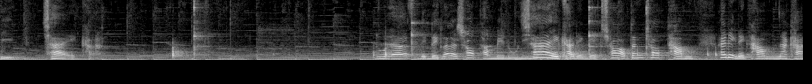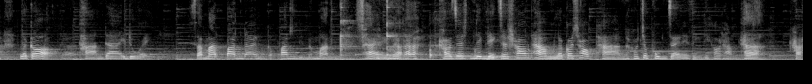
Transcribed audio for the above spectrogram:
บีบใช่ค่ะ ดูแล้วเด็กๆก็จะชอบทำเมนูนี้นะใช่ค่ะเด็กๆชอบทั้งชอบทำให้เด็กๆทำนะคะ แล้วก็ค่ะทานได้ด้วย สามารถปั้นได้เหมือนกับปั้นดินน้ำมันเลย ใช่ค่ะ เขาจะเด็กๆจะชอบทำแล้วก็ชอบทานเขาจะภูมิใจในสิ่งที่เขาทำค่ะ ค่ะ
